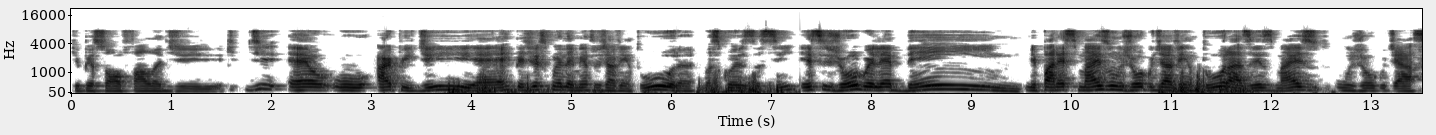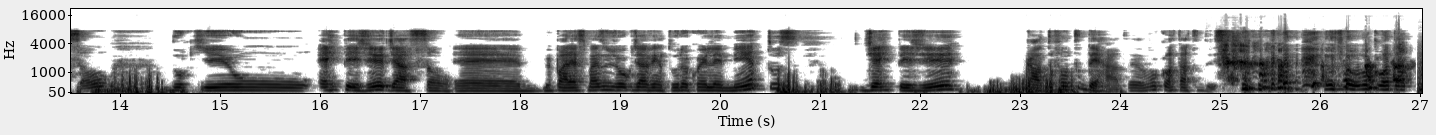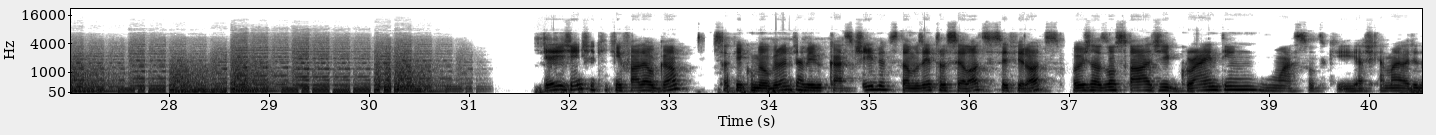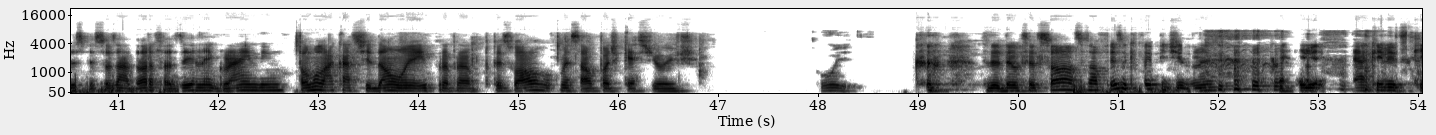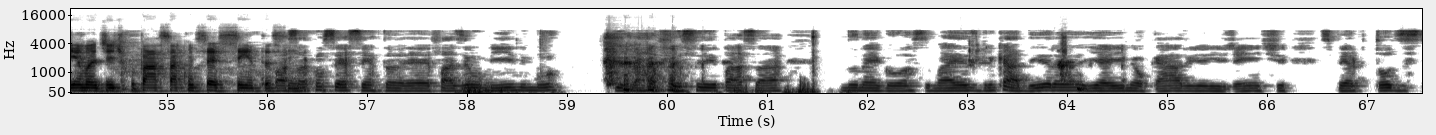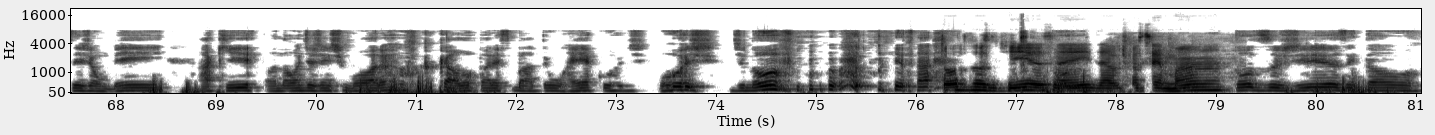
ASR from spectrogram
que o pessoal fala de, de é o RPG, é RPGs com elementos de aventura, umas coisas assim. Esse jogo ele é bem, me parece mais um jogo de aventura, às vezes mais um jogo de ação do que um RPG de ação. É, me parece mais um jogo de aventura com elementos de RPG. Calma, tô falando tudo errado. Eu vou cortar tudo isso. eu vou cortar. E aí, gente, aqui quem fala é o Gam. Estou aqui com meu grande amigo Castilho. Estamos entre Ocelotes e Sefirotes. Hoje nós vamos falar de grinding, um assunto que acho que a maioria das pessoas adora fazer, né? Grinding. Vamos lá, Castilho, dá um oi aí para o pessoal. Vou começar o podcast de hoje. Oi. Entendeu? Você só, você só fez o que foi pedido, né? É aquele, é aquele esquema de, tipo, passar com 60, assim. Passar com 60, é fazer o mínimo que dá pra você passar no negócio, mas brincadeira. E aí, meu caro, e aí, gente? Espero que todos estejam bem. Aqui, onde a gente mora, o calor parece bater um recorde hoje, de novo. tá... Todos os dias, né? Da última semana. Todos os dias, então.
